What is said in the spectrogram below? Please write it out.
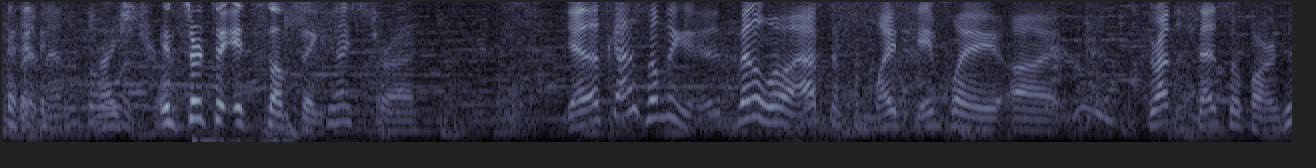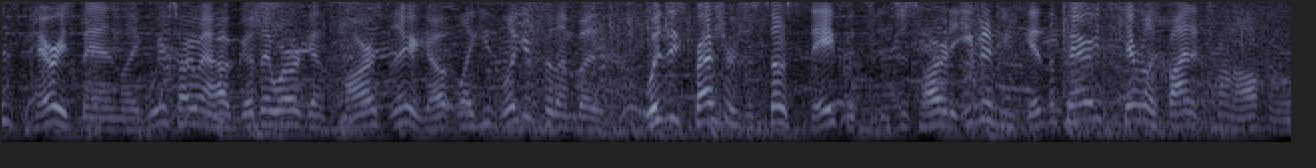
That's it, man. That's all Nice was. try. Insert the it's something. Nice try. Yeah, that's kind of something. It's been a little absent from Light's gameplay uh, throughout the set so far. Is his parries, man. Like we were talking about how good they were against Mars. There you go. Like he's looking for them, but Wizzy's pressure is just so safe. It's, it's just hard. Even if he's getting the parries, you can't really find a ton off of him.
